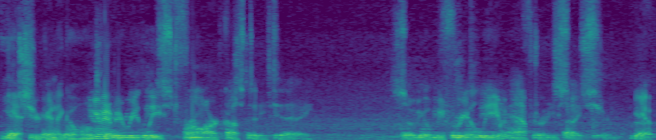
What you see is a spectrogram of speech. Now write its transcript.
Yes, you're gonna go home. You're going to be released from our custody today. So you'll be free to leave after he cites you. Yep.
